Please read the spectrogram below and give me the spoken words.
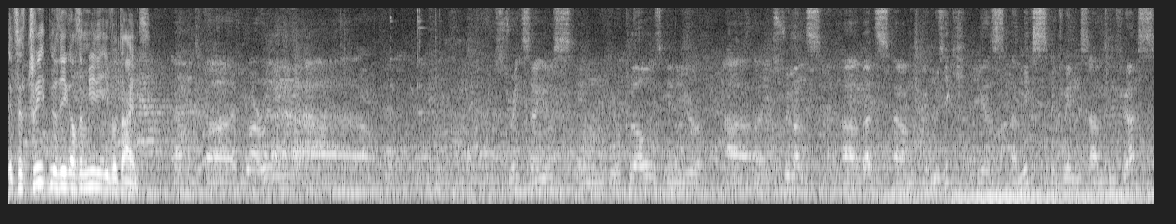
It's a street music of the medieval times. And uh, you are really uh, strict serious in your clothes, in your uh, uh, instruments, but um, your music is a mix between some influence.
